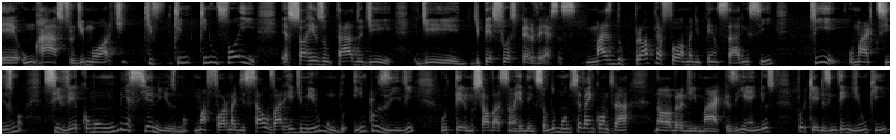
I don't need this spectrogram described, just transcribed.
é, um rastro de morte que, que, que não foi é, só resultado de, de, de pessoas perversas, mas da própria forma de pensar em si que o marxismo se vê como um messianismo, uma forma de salvar e redimir o mundo. Inclusive, o termo salvação e redenção do mundo você vai encontrar na obra de Marx e Engels, porque eles entendiam que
